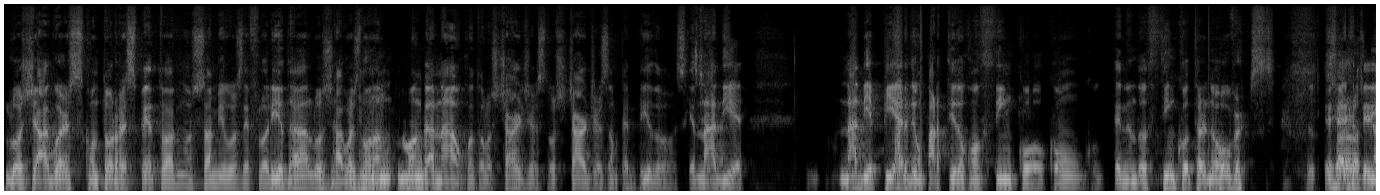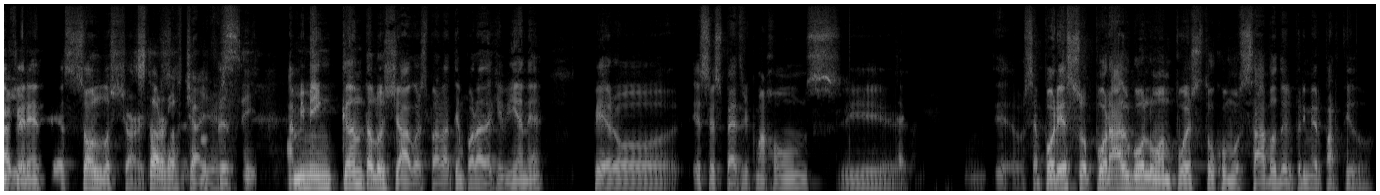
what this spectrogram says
los Jaguars, con todo respeto a nuestros amigos de Florida, los Jaguars no, han, no han ganado contra los Chargers. Los Chargers han perdido. Es que nadie, nadie pierde un partido con cinco, con, teniendo cinco turnovers. Solo los diferentes. Solo los Chargers. Solo los Chargers, sí. A mí me encantan los Jaguars para la temporada que viene pero ese es Patrick Mahomes y, o sea, por eso, por algo lo han puesto como sábado del primer partido.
